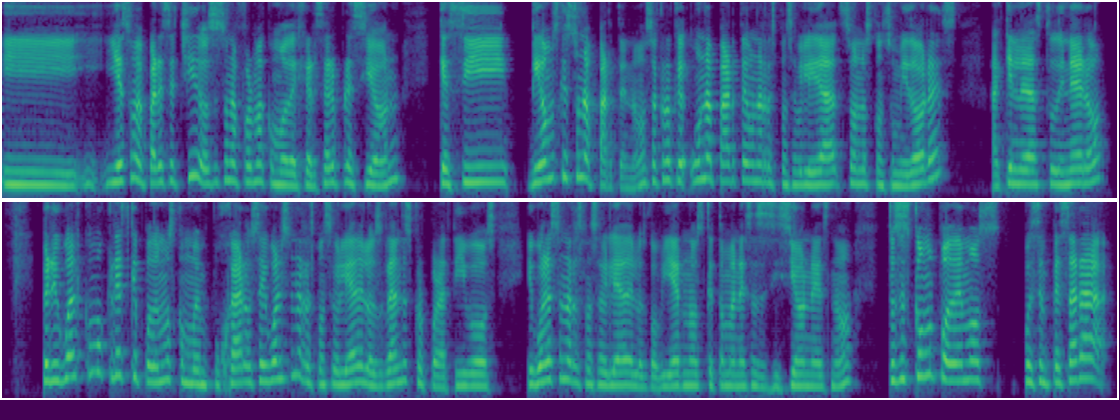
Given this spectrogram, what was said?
y, y, eso me parece chido, es una forma como de ejercer presión que sí, digamos que es una parte, ¿no? O sea, creo que una parte, una responsabilidad son los consumidores, a quién le das tu dinero, pero igual, ¿cómo crees que podemos como empujar? O sea, igual es una responsabilidad de los grandes corporativos, igual es una responsabilidad de los gobiernos que toman esas decisiones, ¿no? Entonces, ¿cómo podemos, pues, empezar a,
